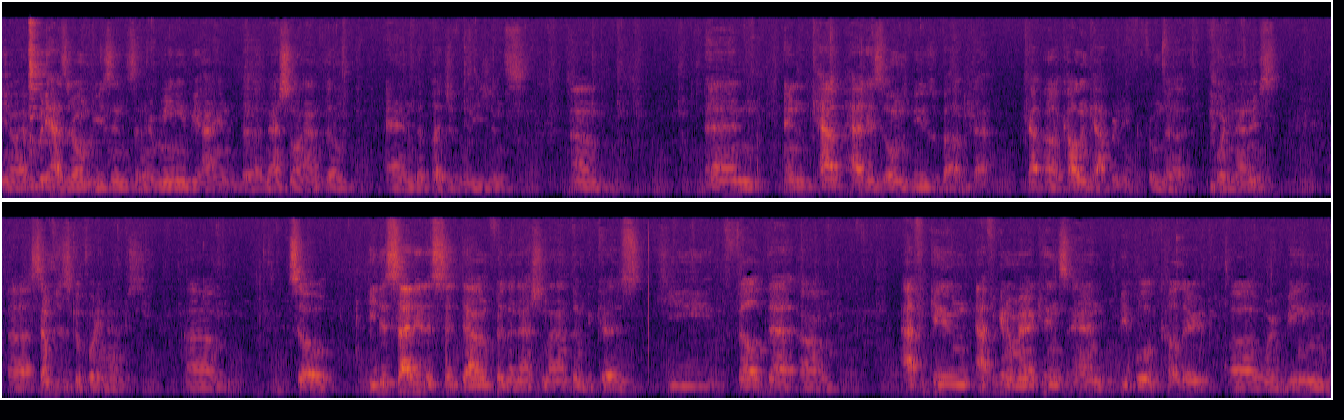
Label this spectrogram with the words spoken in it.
You know, everybody has their own reasons and their meaning behind the national anthem and the Pledge of Allegiance. Um, and and Cap had his own views about that. Uh, Colin Kaepernick from the 49ers, uh, San Francisco 49ers. Um, so he decided to sit down for the national anthem because he felt that um, African African Americans and people of color uh, were being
